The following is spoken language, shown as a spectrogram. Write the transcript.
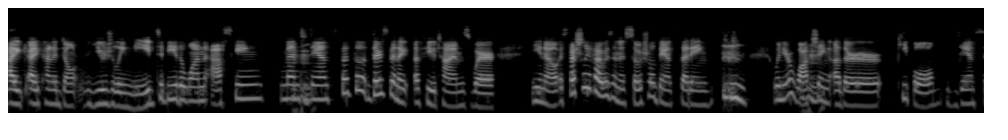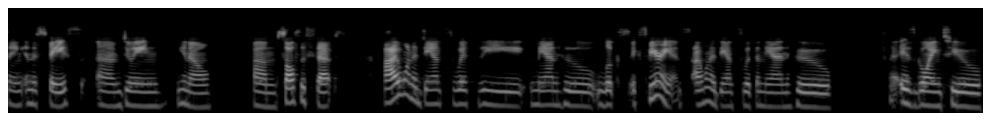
I I kind of don't usually need to be the one asking men to Mm-hmm. dance, but the, there's been a, a few times where, you know, especially if I was in a social dance setting, when you're Mm-hmm. watching other people dancing in the space, um, doing, you know, um, salsa steps. I want to dance with the man who looks experienced. I want to dance with the man who is going to,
